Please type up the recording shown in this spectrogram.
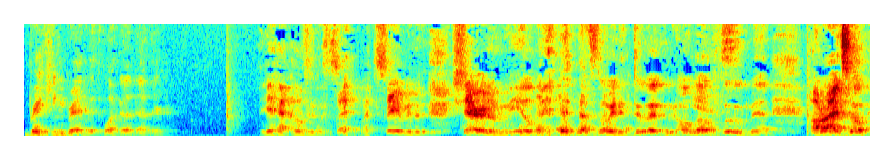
breaking bread with one another. Yeah, I was gonna say, like saving, sharing a meal, man. That's the way to do it. Who don't yes. love food, man? All right, so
